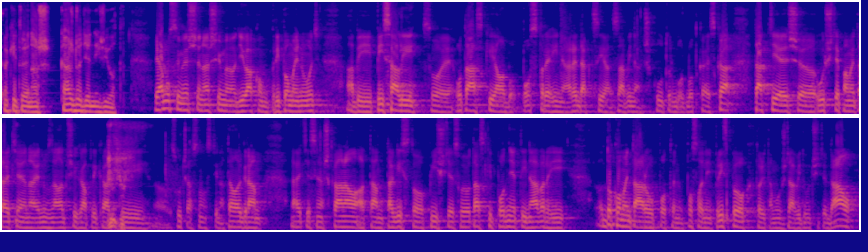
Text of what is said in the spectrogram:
takýto je náš každodenný život. Ja musím ešte našim divákom pripomenúť, aby písali svoje otázky alebo postrehy na redakcia zavinač kulturblog.sk. Taktiež e, určite pamätajte na jednu z najlepších aplikácií e, v súčasnosti na Telegram. Dajte si náš kanál a tam takisto píšte svoje otázky, podnety, návrhy, do komentárov po ten posledný príspevok, ktorý tam už David určite dal.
